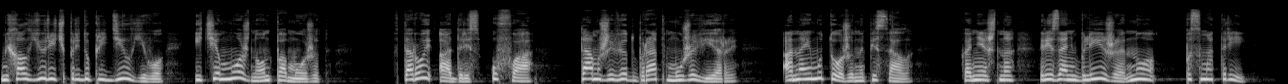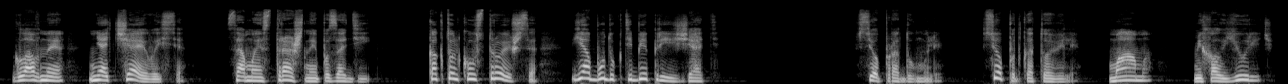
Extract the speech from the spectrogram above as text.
Михаил Юрьевич предупредил его, и чем можно, он поможет. Второй адрес — Уфа. Там живет брат мужа Веры. Она ему тоже написала. Конечно, Рязань ближе, но посмотри. Главное, не отчаивайся. Самое страшное позади. Как только устроишься — я буду к тебе приезжать. Все продумали, все подготовили. Мама, Михаил Юрьевич,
